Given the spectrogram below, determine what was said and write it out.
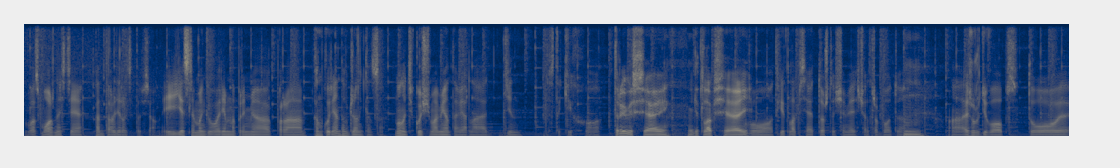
возможности контролировать это все. И если мы говорим, например, про конкурентов Дженкинса, ну на текущий момент, наверное, один из таких э, Travis CI, GitLab CI. вот GitLab CI, то, что, с чем я сейчас работаю, а, Azure DevOps, то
